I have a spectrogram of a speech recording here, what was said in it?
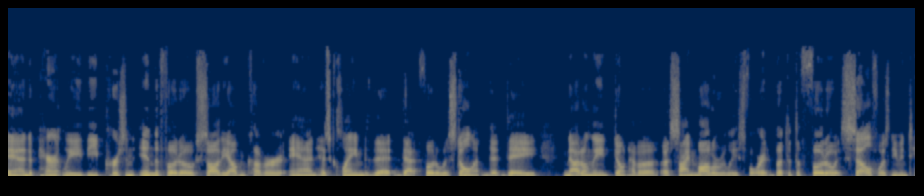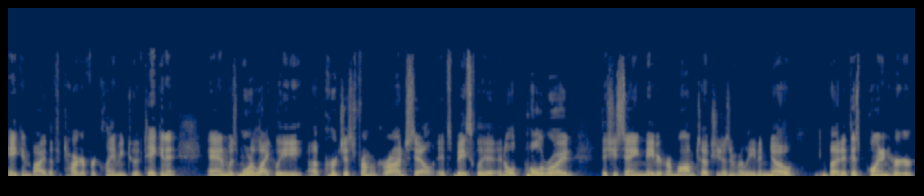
And apparently, the person in the photo saw the album cover and has claimed that that photo was stolen. That they not only don't have a, a signed model release for it, but that the photo itself wasn't even taken by the photographer claiming to have taken it and was more likely uh, purchased from a garage sale. It's basically an old Polaroid that she's saying maybe her mom took. She doesn't really even know. But at this point in her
